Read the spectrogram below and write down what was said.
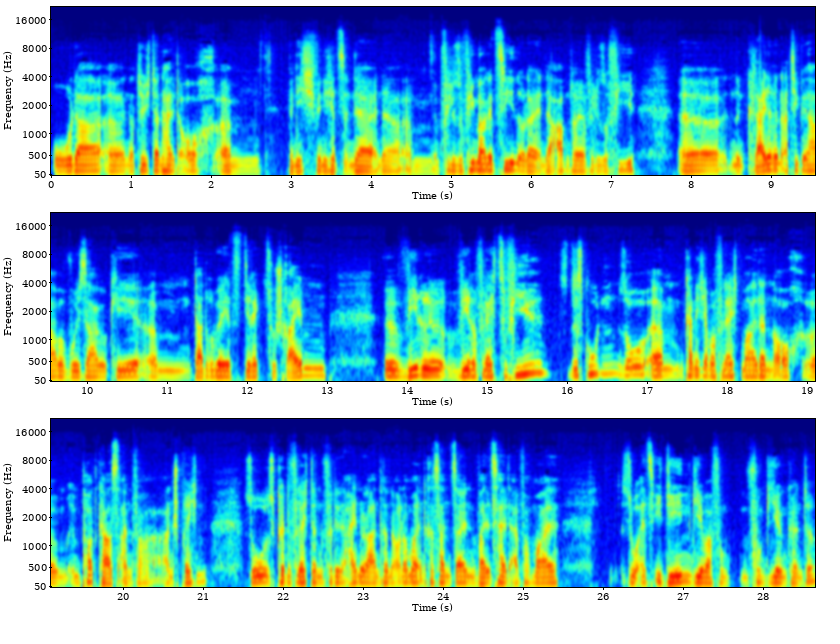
oder äh, natürlich dann halt auch ähm, wenn ich, wenn ich jetzt in der, in der ähm, Philosophie-Magazin oder in der Abenteuerphilosophie äh, einen kleineren Artikel habe, wo ich sage, okay, ähm, darüber jetzt direkt zu schreiben, äh, wäre, wäre vielleicht zu viel des Guten, so, ähm, kann ich aber vielleicht mal dann auch ähm, im Podcast einfach ansprechen. So, es könnte vielleicht dann für den einen oder anderen auch nochmal interessant sein, weil es halt einfach mal so als Ideengeber fun fungieren könnte.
